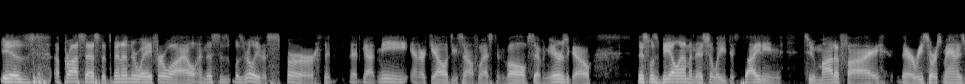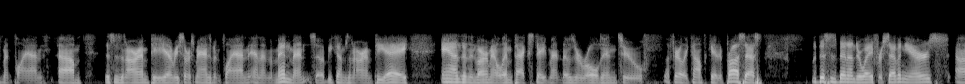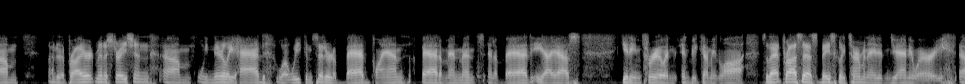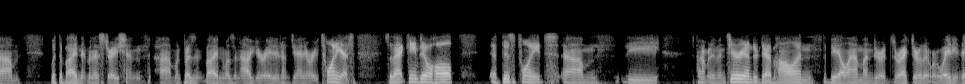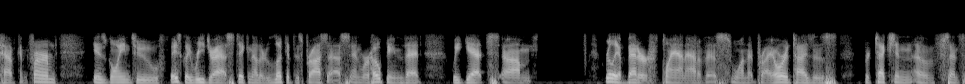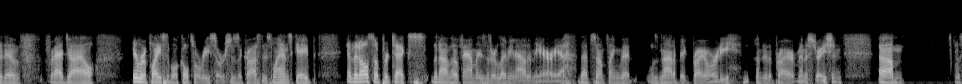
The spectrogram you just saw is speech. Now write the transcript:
is a process that's been underway for a while, and this is, was really the spur that, that got me and Archaeology Southwest involved seven years ago. This was BLM initially deciding to modify their resource management plan. Um, this is an RMP, a resource management plan, and an amendment, so it becomes an RMPA and an environmental impact statement. Those are rolled into a fairly complicated process. But this has been underway for seven years. Um, under the prior administration, um, we nearly had what we considered a bad plan, a bad amendment, and a bad EIS getting through and, and becoming law. So that process basically terminated in January um, with the Biden administration um, when President Biden was inaugurated on January 20th. So that came to a halt. At this point, um, the Department of Interior under Deb Haaland, the BLM under a director that we're waiting to have confirmed, is going to basically redress, take another look at this process. And we're hoping that we get um, really a better plan out of this, one that prioritizes protection of sensitive, fragile, irreplaceable cultural resources across this landscape, and that also protects the Navajo families that are living out in the area. That's something that was not a big priority under the prior administration. Um,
